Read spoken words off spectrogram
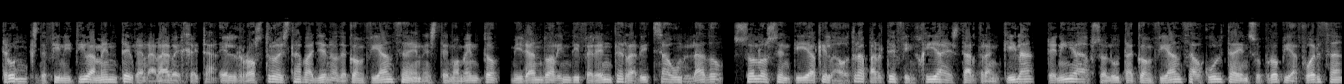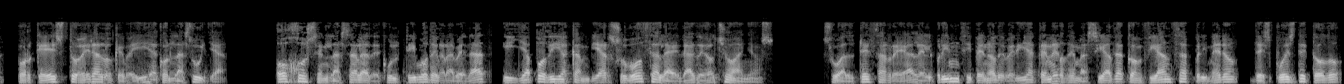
Trunks definitivamente ganará Vegeta. El rostro estaba lleno de confianza en este momento, mirando al indiferente Raditz a un lado, solo sentía que la otra parte fingía estar tranquila, tenía absoluta confianza oculta en su propia fuerza, porque esto era lo que veía con la suya. Ojos en la sala de cultivo de gravedad, y ya podía cambiar su voz a la edad de 8 años. Su Alteza Real el Príncipe no debería tener demasiada confianza primero, después de todo,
